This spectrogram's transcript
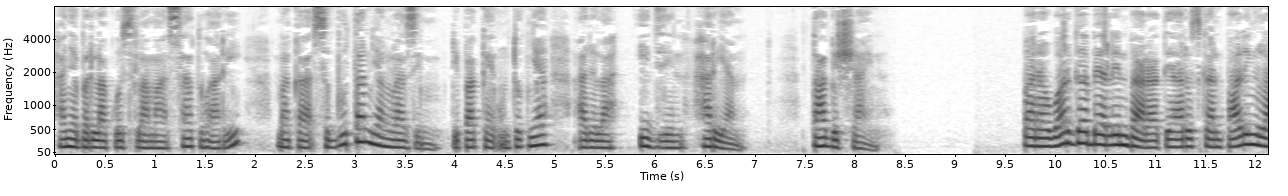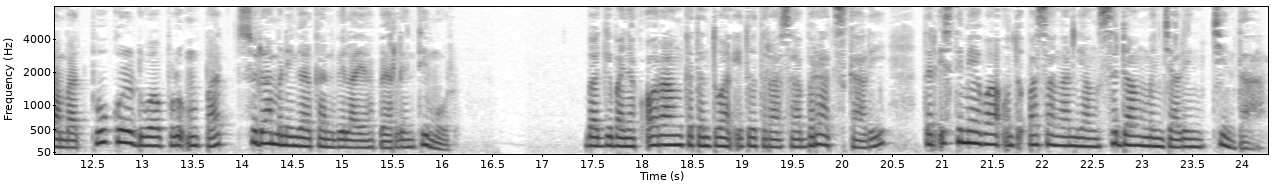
hanya berlaku selama satu hari, maka sebutan yang lazim dipakai untuknya adalah izin harian, Tagesschein. Para warga Berlin Barat diharuskan paling lambat pukul 24 sudah meninggalkan wilayah Berlin Timur. Bagi banyak orang, ketentuan itu terasa berat sekali, teristimewa untuk pasangan yang sedang menjalin cinta.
